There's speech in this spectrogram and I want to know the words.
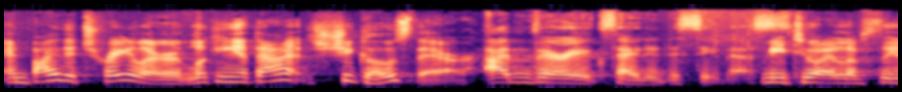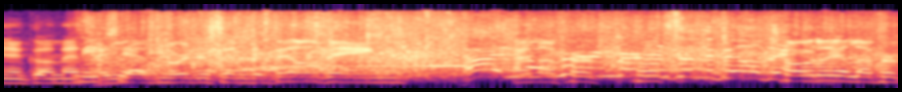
And by the trailer, looking at that, she goes there. I'm very excited to see this. Me too. I love Selena Gomez. Me I too. love Murders in the Building. I love her in Murders in the Building. Totally, I love her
